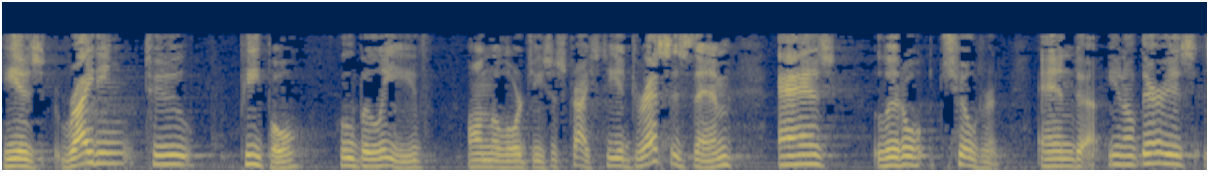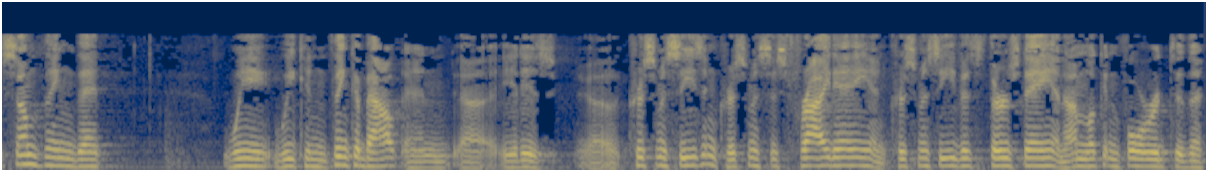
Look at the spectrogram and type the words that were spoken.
He is writing to people who believe on the Lord Jesus Christ. He addresses them as little children. And, uh, you know, there is something that we, we can think about, and uh, it is uh, Christmas season. Christmas is Friday, and Christmas Eve is Thursday, and I'm looking forward to the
